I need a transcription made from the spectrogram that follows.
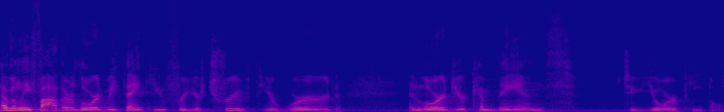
Heavenly Father, Lord, we thank you for your truth, your word, and Lord, your commands to your people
